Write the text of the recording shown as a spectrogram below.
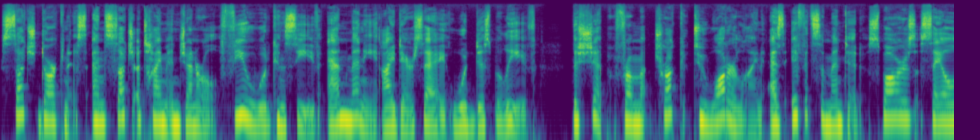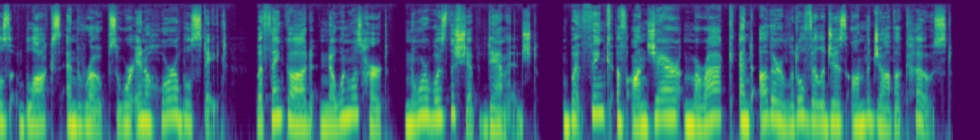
Such darkness and such a time in general, few would conceive, and many, I dare say, would disbelieve. The ship, from truck to waterline, as if it cemented, spars, sails, blocks, and ropes, were in a horrible state, but thank God no one was hurt, nor was the ship damaged. But think of Anjer, Merak, and other little villages on the Java coast.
